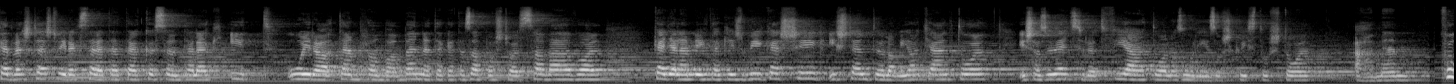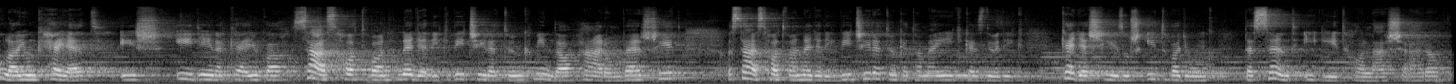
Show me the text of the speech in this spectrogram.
Kedves testvérek, szeretettel köszöntelek itt újra a templomban benneteket az apostol szavával. Kegyelem néktek és békesség Istentől, a mi atyánktól, és az ő egyszülött fiától, az Úr Jézus Krisztustól. Ámen. Foglaljunk helyet, és így énekeljük a 164. dicséretünk mind a három versét, a 164. dicséretünket, amely így kezdődik. Kegyes Jézus, itt vagyunk, te szent ígét hallására.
